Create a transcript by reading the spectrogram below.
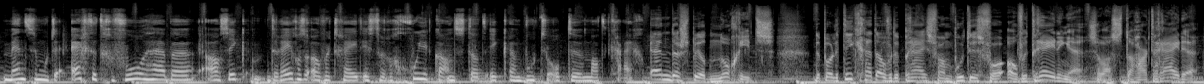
Mensen moeten echt het gevoel hebben: als ik de regels overtreed, is er een goede kans dat ik een boete op de mat krijg. En er speelt nog iets. De politiek gaat over de prijs van boetes voor overtredingen, zoals te hard rijden.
